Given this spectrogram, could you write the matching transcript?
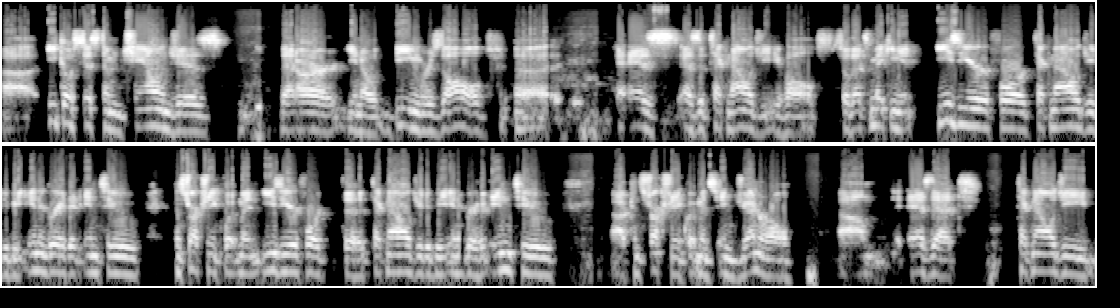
uh, ecosystem challenges that are, you know, being resolved uh, as as the technology evolves. So that's making it easier for technology to be integrated into construction equipment, easier for the technology to be integrated into uh, construction equipments in general. Um, as that technology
